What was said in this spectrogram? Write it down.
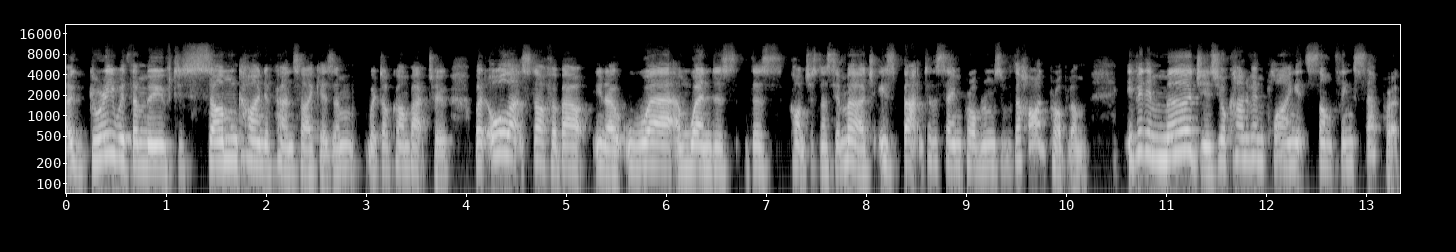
agree with the move to some kind of panpsychism, which I'll come back to. But all that stuff about you know where and when does does consciousness emerge is back to the same problems with the hard problem. If it emerges, you're kind of implying it's something separate.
